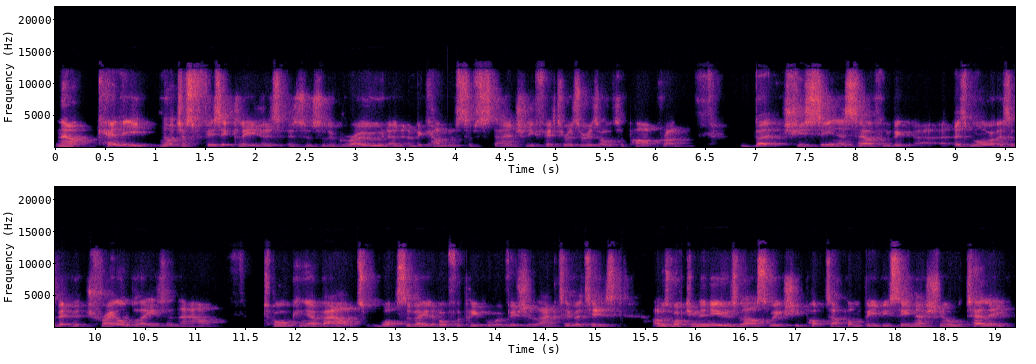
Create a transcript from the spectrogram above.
Now, Kelly, not just physically, has, has sort of grown and, and become substantially fitter as a result of parkrun, but she's seen herself and be, uh, as more as a bit of a trailblazer now, talking about what's available for people with visual activities. I was watching the news last week. She popped up on BBC National Telly.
